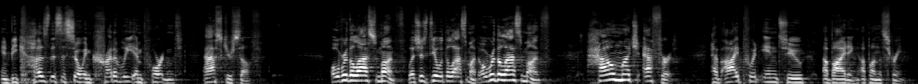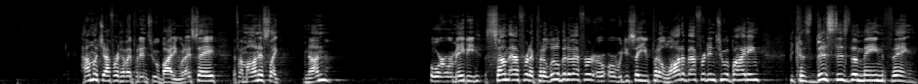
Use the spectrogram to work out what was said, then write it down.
And because this is so incredibly important, ask yourself over the last month, let's just deal with the last month. Over the last month, how much effort have I put into abiding up on the screen? How much effort have I put into abiding? Would I say, if I'm honest, like none? Or, or maybe some effort, I put a little bit of effort, or, or would you say you put a lot of effort into abiding? Because this is the main thing.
